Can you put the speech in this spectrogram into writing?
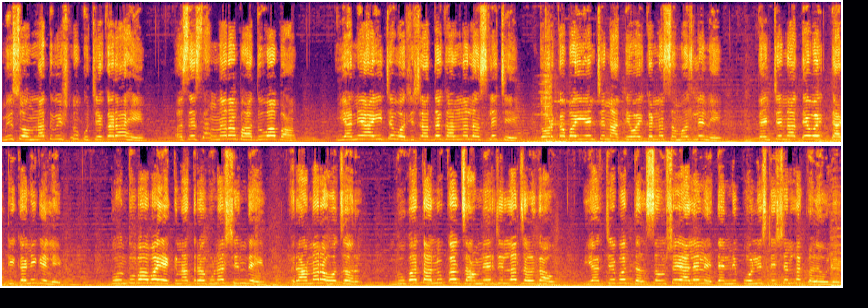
मी सोमनाथ विष्णू कुचेकर आहे असे सांगणारा भादू बाबा याने आईचे वर्षश्राद्ध घालणार असल्याचे द्वारकाबाई यांच्या नातेवाईकांना समजल्याने त्यांचे नातेवाईक त्या ठिकाणी गेले. गोंदूबाबा एकनाथ रघुनाथ शिंदे राहणार ओझर बुगा तालुका जामनेर जिल्हा जळगाव यांच्याबद्दल संशय आल्याने त्यांनी पोलीस स्टेशनला कळवले.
